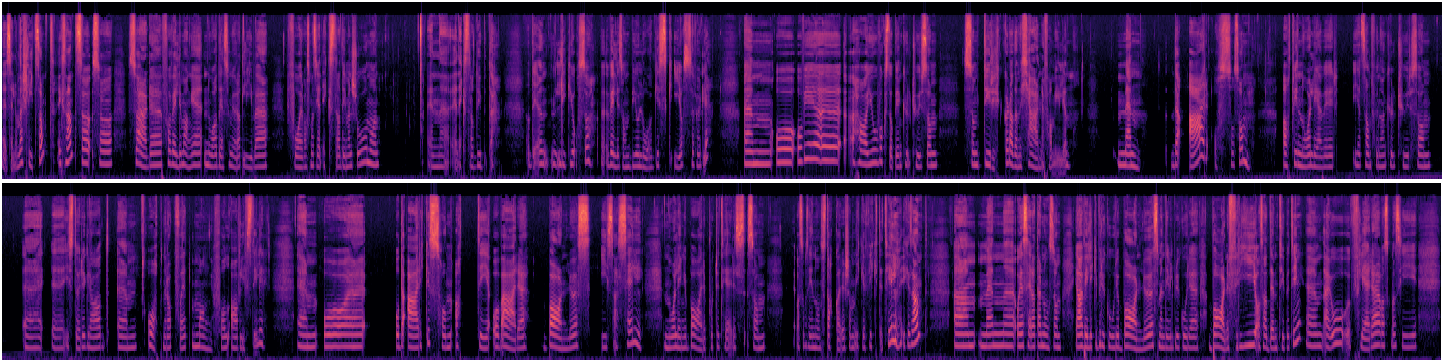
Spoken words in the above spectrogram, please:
Eh, Selv om det er slitsomt, ikke sant? Så, så, så er det for veldig mange noe av det som gjør at livet får hva skal man si, en ekstra dimensjon og en, en, eh, en ekstra dybde. Og det ligger jo også eh, veldig sånn biologisk i oss, selvfølgelig. Um, og, og vi uh, har jo vokst opp i en kultur som, som dyrker da, denne kjernefamilien. Men det er også sånn at vi nå lever i et samfunn og en kultur som eh, i større grad em, åpner opp for et mangfold av livsstiler. Em, og, og det er ikke sånn at det å være barnløs i seg selv nå lenger bare portretteres som man si, noen stakkarer som ikke fikk det til. ikke sant? Um, men, eh, og jeg ser at det er noen som ja, vil ikke bruke ordet barnløs, men de vil bruke ordet barnefri, altså den type ting. Um, det er jo flere hva skal man si,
